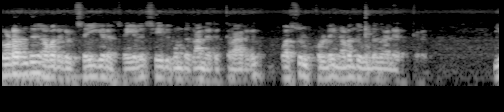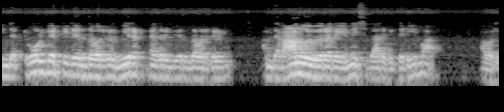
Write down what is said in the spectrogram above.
தொடர்ந்து அவர்கள் செய்கிற செயலை செய்து கொண்டுதான் இருக்கிறார்கள். வசூல் கொள்ளை நடந்து கொண்டுதான் இருக்கிறது. இந்த டோல்கேட்டில் இருந்தவர்கள் மீரட் நகரில் இருந்தவர்கள் அந்த இராணுவ வீரரை என்ன செய்தார்கள் தெரியுமா? அவர்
